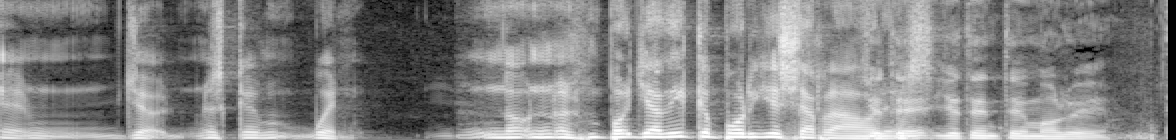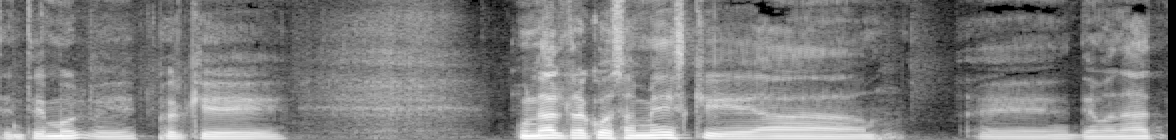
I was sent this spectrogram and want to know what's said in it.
Eh, jo, és que, bueno no, no, ja dic que podria xerrar hores. Jo t'entenc molt bé, t'entenc molt bé, perquè una altra cosa més que ha eh, demanat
